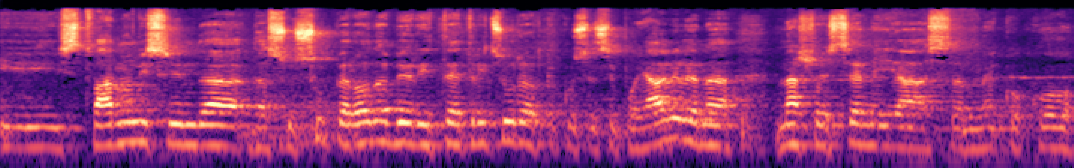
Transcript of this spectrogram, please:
i stvarno mislim da, da su super odabir i te tri cure kako su se pojavile na našoj sceni, ja sam neko ko,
